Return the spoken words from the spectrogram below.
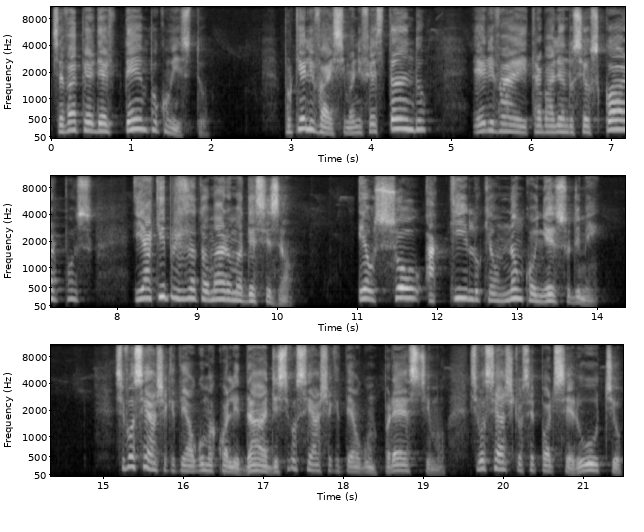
Você vai perder tempo com isto. Porque ele vai se manifestando, ele vai trabalhando seus corpos e aqui precisa tomar uma decisão. Eu sou aquilo que eu não conheço de mim. Se você acha que tem alguma qualidade, se você acha que tem algum préstimo, se você acha que você pode ser útil,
